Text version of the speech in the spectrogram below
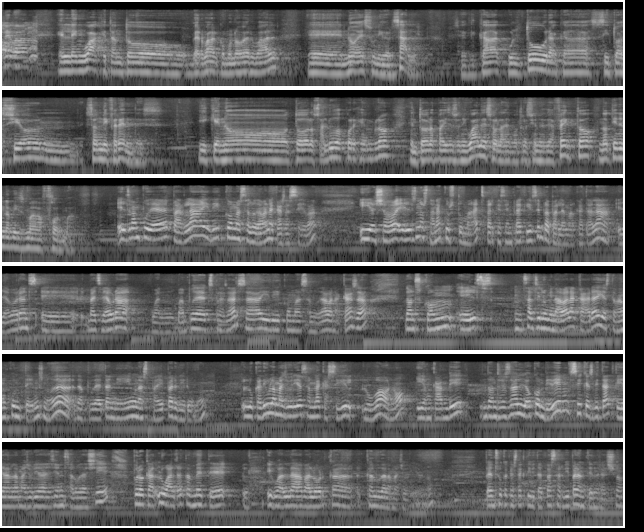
Sleva. El lenguaje, tanto verbal como no verbal, eh, no es universal. O sea que cada cultura, cada situación son diferentes y que no todos los saludos, por ejemplo, en todos los países son iguales o las demostraciones de afecto no tienen la misma forma. ells van poder parlar i dir com es saludaven a casa seva. I això ells no estan acostumats, perquè sempre aquí sempre parlem el català. I llavors eh, vaig veure, quan van poder expressar-se i dir com es saludaven a casa, doncs com ells se'ls il·luminava la cara i estaven contents no? de, de poder tenir un espai per dir-ho. No? El que diu la majoria sembla que sigui el bo, no? I en canvi, doncs és el lloc on vivim. Sí que és veritat que ja la majoria de gent saluda així, però que l'altre també té igual de valor que, que el de la majoria, no? Penso que aquesta activitat va servir per entendre això.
